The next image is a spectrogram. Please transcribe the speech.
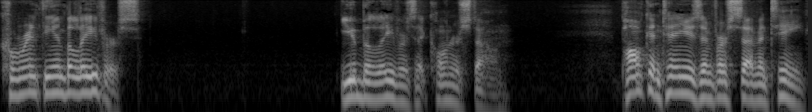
Corinthian believers, you believers at Cornerstone. Paul continues in verse 17.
